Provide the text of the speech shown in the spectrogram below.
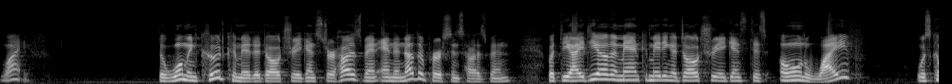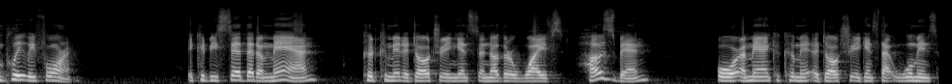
wife. The woman could commit adultery against her husband and another person's husband, but the idea of a man committing adultery against his own wife was completely foreign. It could be said that a man could commit adultery against another wife's husband, or a man could commit adultery against that woman's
